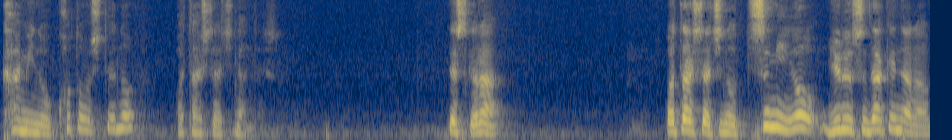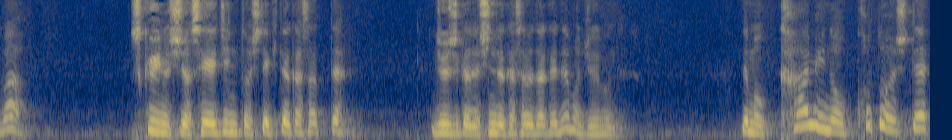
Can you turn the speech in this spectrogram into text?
神の子としての私たちなんです。ですから私たちの罪を許すだけならば救い主は聖人として来てくださって十字架で死んでくださるだけでも十分です。でも神の子として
